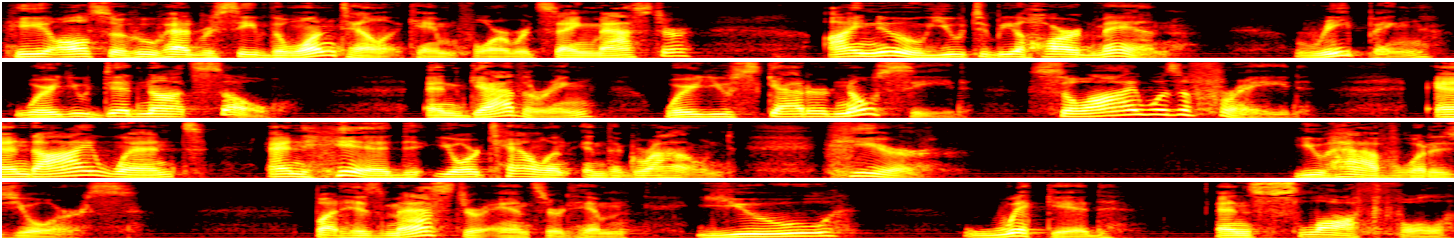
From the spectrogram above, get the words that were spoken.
He also, who had received the one talent, came forward, saying, Master, I knew you to be a hard man, reaping where you did not sow, and gathering where you scattered no seed. So I was afraid, and I went and hid your talent in the ground. Here, you have what is yours. But his master answered him, You wicked and slothful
